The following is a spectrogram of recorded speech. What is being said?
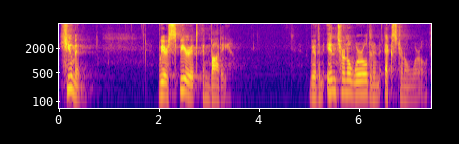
human? We are spirit and body. We have an internal world and an external world.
